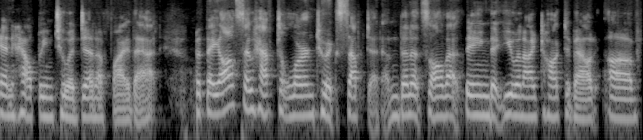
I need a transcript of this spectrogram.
and helping to identify that but they also have to learn to accept it. And then it's all that thing that you and I talked about of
